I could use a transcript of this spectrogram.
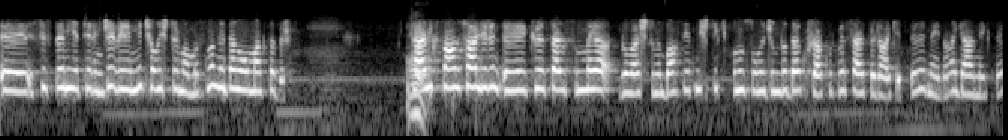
e, sistemi yeterince verimli çalıştırmamasına neden olmaktadır. Evet. Termik santrallerin e, küresel ısınmaya yol açtığını bahsetmiştik. Bunun sonucunda da kuraklık ve sel felaketleri meydana gelmekte.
